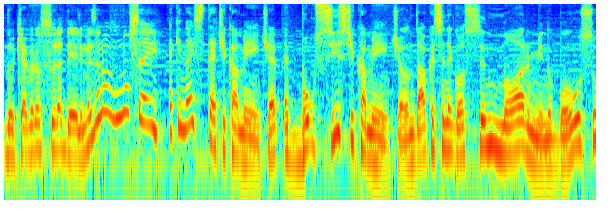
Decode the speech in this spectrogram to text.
do que a grossura dele. Mas eu não, não sei. É que não é esteticamente, é, é bolsisticamente. É andar com esse negócio enorme no bolso.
